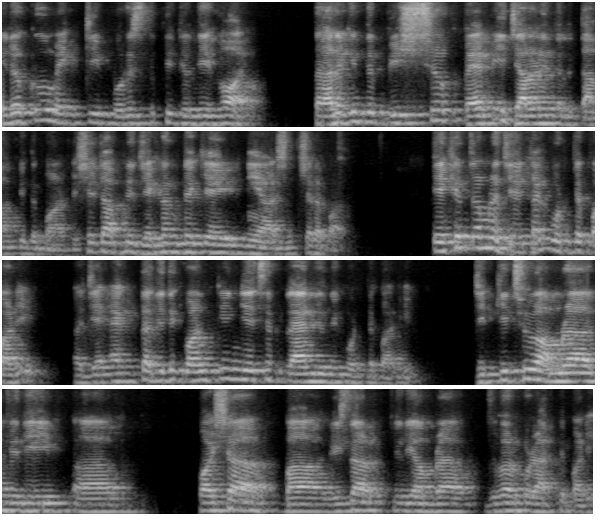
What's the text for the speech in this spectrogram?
এরকম একটি পরিস্থিতি যদি হয়, তাহলে কিন্তু বিশ্বব্যাপী জ্বালানি তেলের দাম কিন্তু বাড়বে। সেটা আপনি যেখান থেকে নিয়ে আসেন সেটা পারবেন এক্ষেত্রে আমরা যেটা করতে পারি, যে একটা যদি কন্টিনজেন্সি প্ল্যান যদি করতে পারি, যে কিছু আমরা যদি পয়সা বা রিজার্ভ যদি আমরা জোগাড় করে রাখতে পারি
